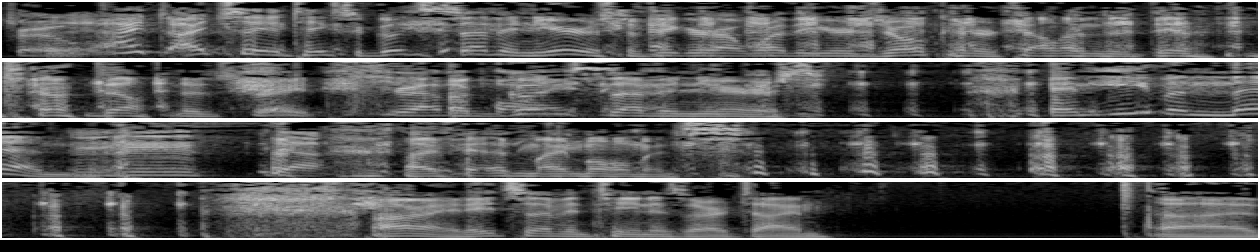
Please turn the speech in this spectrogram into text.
True. I'd, I'd say it takes a good seven years to figure out whether you're joking or telling it, telling it straight. You have a good point. seven years. And even then, Mm-hmm. Yeah. I've had my moments. All right, 817 is our time. Uh,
